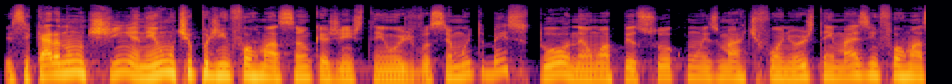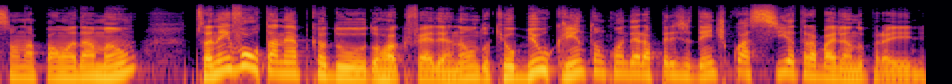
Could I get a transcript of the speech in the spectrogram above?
Esse cara não tinha nenhum tipo de informação que a gente tem hoje. Você muito bem citou, né? Uma pessoa com um smartphone hoje tem mais informação na palma da mão. Não precisa nem voltar na época do, do Rockefeller, não, do que o Bill Clinton quando era presidente com a CIA trabalhando para ele.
